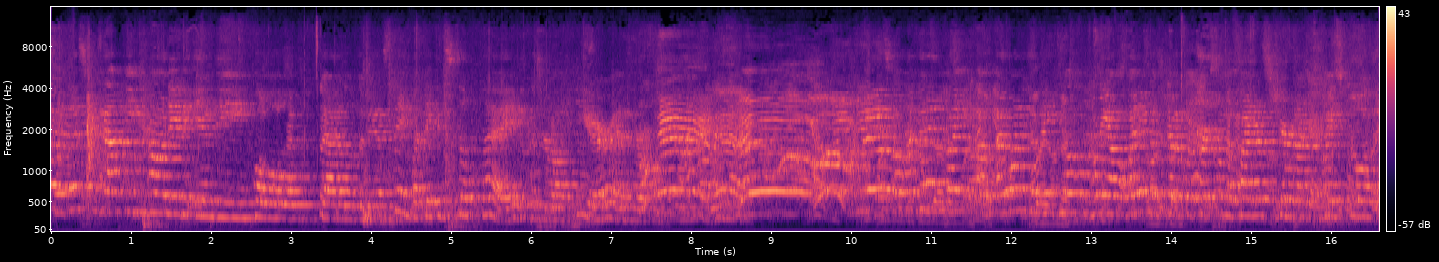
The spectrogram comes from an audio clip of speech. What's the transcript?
So this would not be counted in the whole Battle of the Bands thing, but they can still play because you're all here and we're all So I'm gonna invite, um, I wanted to thank you all for coming out. My name is Jennifer Kurtz, I'm the fine arts chair at Ogden High School. and-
